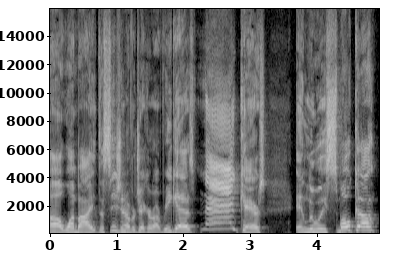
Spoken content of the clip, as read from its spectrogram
Uh, one by decision over Jacob Rodriguez. Nah, who cares? And Louis Smolka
